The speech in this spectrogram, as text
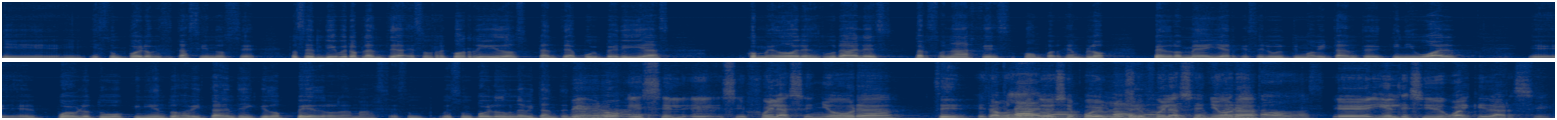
y, y es un pueblo que se está haciéndose. Entonces el libro plantea esos recorridos, plantea pulperías, comedores rurales, personajes, como por ejemplo Pedro Meyer, que es el último habitante de Quinigual. Eh, el pueblo tuvo 500 habitantes y quedó Pedro nada más. Es un, es un pueblo de un habitante nada Pedro más. es el, eh, se fue la señora, Sí. estamos Claro, hablando de ese pueblo, se fue la se señora eh, y él decidió igual quedarse.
